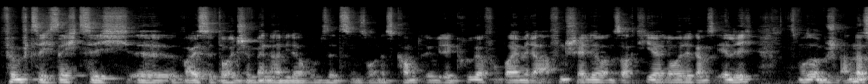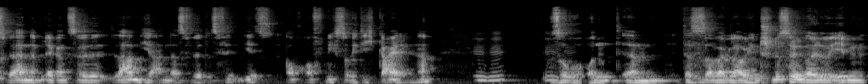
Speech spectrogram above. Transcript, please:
50, 60 äh, weiße deutsche Männer, die da rumsitzen. So. Und es kommt irgendwie der Krüger vorbei mit der Affenschelle und sagt, hier Leute, ganz ehrlich, das muss aber ein bisschen anders werden, damit der ganze Laden hier anders wird. Das finden die jetzt auch oft nicht so richtig geil. Ne? Mhm. Mhm. So, und ähm, das ist aber, glaube ich, ein Schlüssel, weil du eben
